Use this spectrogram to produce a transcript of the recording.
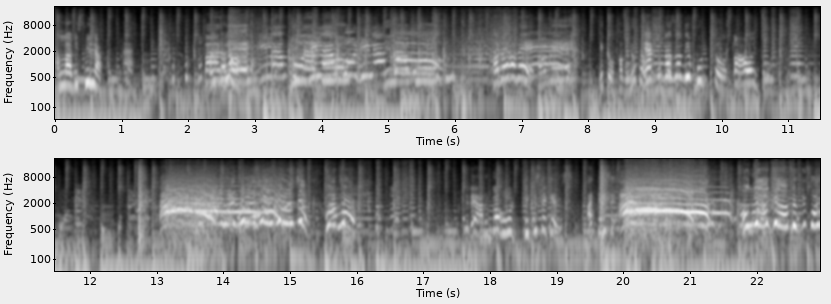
আল্লাহ বিসমিল্লাহ। হ্যাঁ। পারবে। নীলাপু, নীলাপু, নীলাপু। হবে হবে। হবে। এই তো হবে problem, একটা যদি ফুটতো তাও হইতো রে আর হুট। 50 seconds আর 10 seconds ওকে ওকে 54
